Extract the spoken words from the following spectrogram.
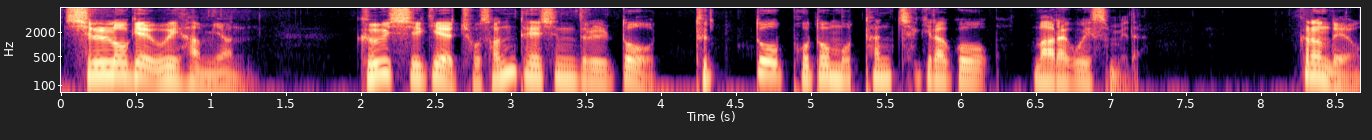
실록에 의하면 그 시기에 조선 대신들도 듣도 보도 못한 책이라고 말하고 있습니다. 그런데요,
